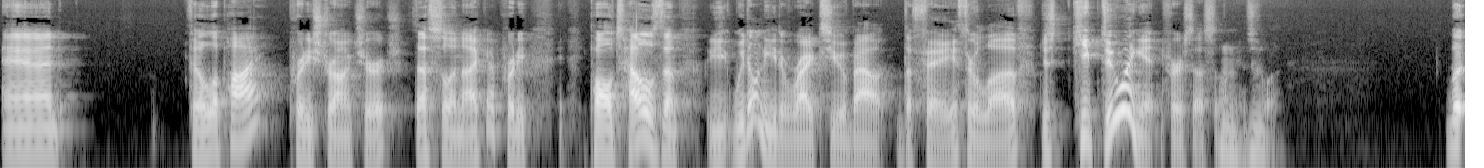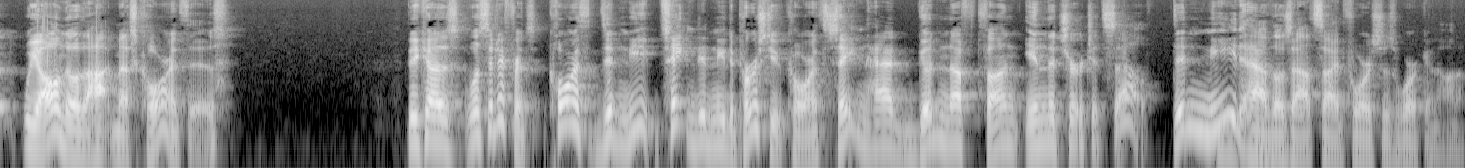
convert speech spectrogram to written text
And Philippi, pretty strong church. Thessalonica, pretty. Paul tells them, we don't need to write to you about the faith or love. Just keep doing it, First Thessalonians mm-hmm. 4. But we all know the hot mess Corinth is. Because what's the difference? Corinth didn't need, Satan didn't need to persecute Corinth. Satan had good enough fun in the church itself. Didn't need to have mm-hmm. those outside forces working on him.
